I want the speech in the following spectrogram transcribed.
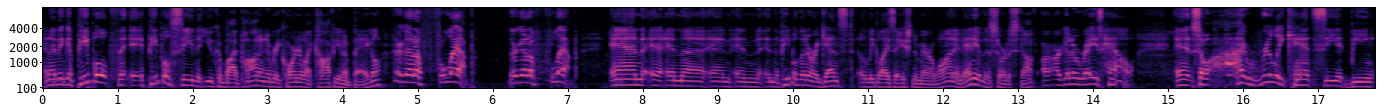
and I think if people th- if people see that you can buy pot in every corner like coffee in a bagel, they're gonna flip. They're gonna flip. And and the and, and and the people that are against legalization of marijuana and any of this sort of stuff are, are going to raise hell. And so I really can't see it being,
